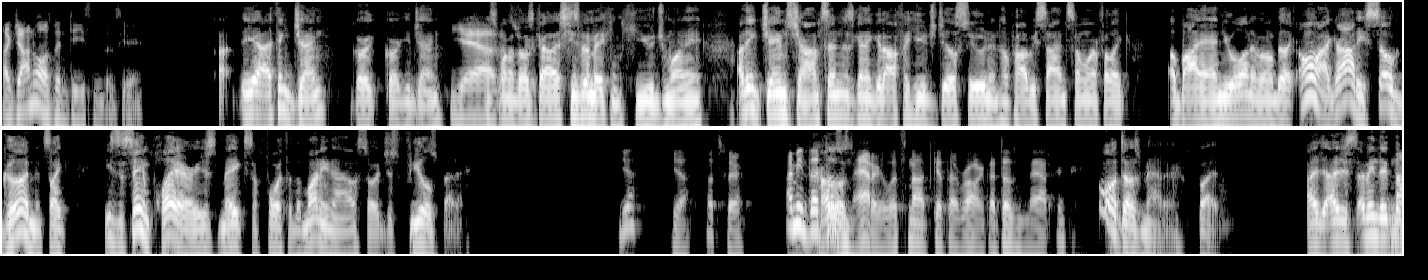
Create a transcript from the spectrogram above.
Like John Wall's been decent this year. Uh, yeah, I think Dieng, Gor- Gorgui Dieng, Yeah, he's one of those true. guys. He's been making huge money. I think James Johnson is going to get off a huge deal soon, and he'll probably sign somewhere for like a biannual, and everyone will be like, "Oh my god, he's so good!" And it's like he's the same player. He just makes a fourth of the money now, so it just feels better. Yeah, yeah, that's fair. I mean, that Carlos- does matter. Let's not get that wrong. That doesn't matter. Well, it does matter, but I, I just, I mean, the, the,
